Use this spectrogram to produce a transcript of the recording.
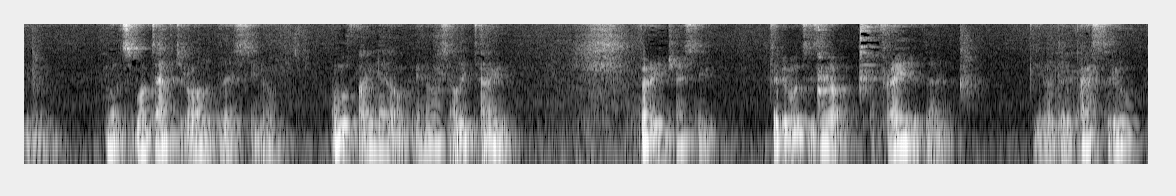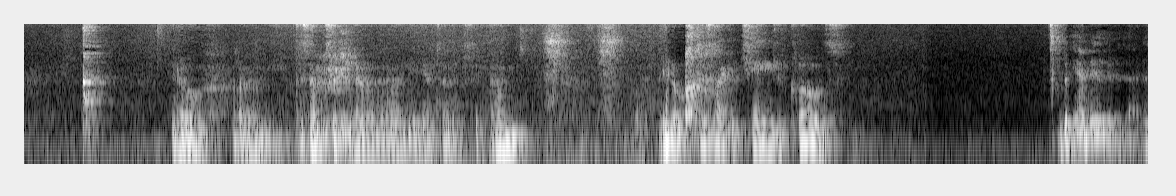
You know, what's, what's after all of this, you know. And we'll find out, you know, it's only time. Very interesting. The devotees are not afraid of that you know, they'll pass through, you know, um, the the um, you know, just like a change of clothes. But yeah, the, the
